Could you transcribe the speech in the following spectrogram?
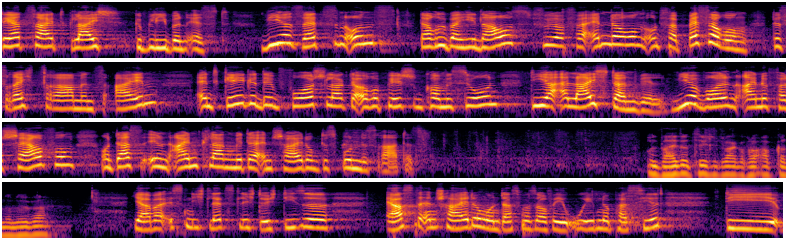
derzeit gleich geblieben ist. Wir setzen uns darüber hinaus für Veränderungen und Verbesserungen des Rechtsrahmens ein, entgegen dem Vorschlag der Europäischen Kommission, die er erleichtern will. Wir wollen eine Verschärfung, und das in Einklang mit der Entscheidung des Bundesrates. Und weitere Zwischenfrage, Frau Abg. Löber. Ja, aber ist nicht letztlich durch diese erste Entscheidung und das, was auf EU-Ebene passiert, die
